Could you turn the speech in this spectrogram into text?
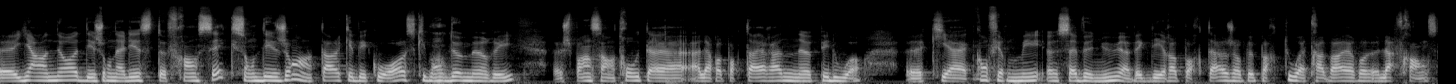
Euh, Il y en a des journalistes français qui sont déjà en terre québécoise, qui vont demeurer. Euh, je pense entre autres à, à la reporter Anne Péloua, euh, qui a confirmé sa venue avec des reportages un peu partout à travers la France.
